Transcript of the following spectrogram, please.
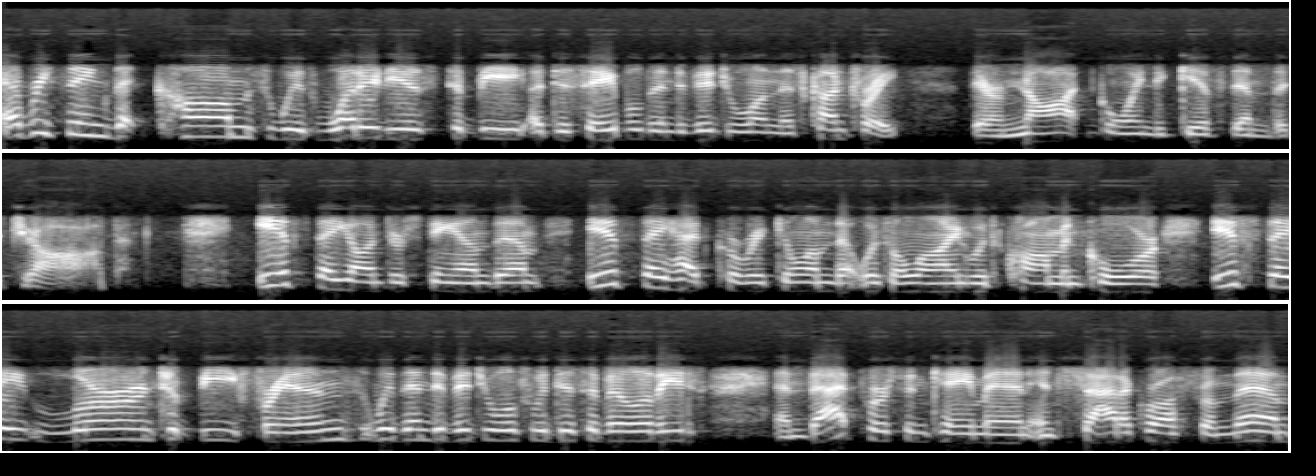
everything that comes with what it is to be a disabled individual in this country, they're not going to give them the job if they understand them, if they had curriculum that was aligned with Common Core, if they learned to be friends with individuals with disabilities, and that person came in and sat across from them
